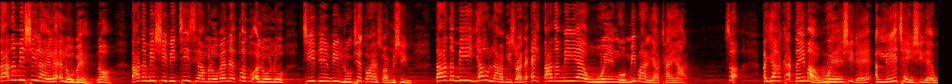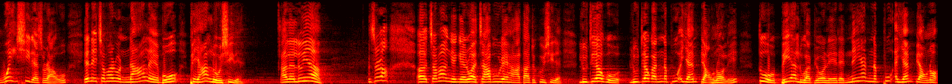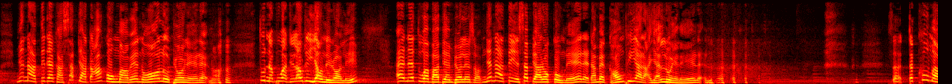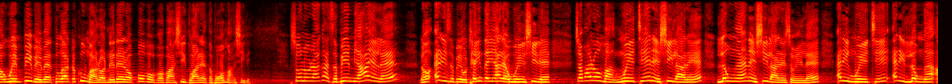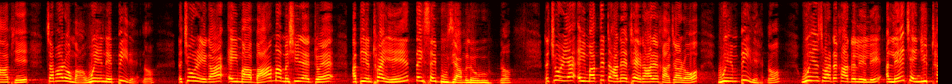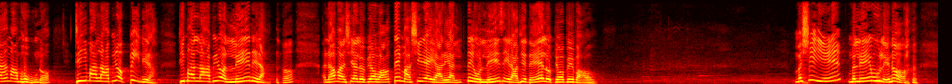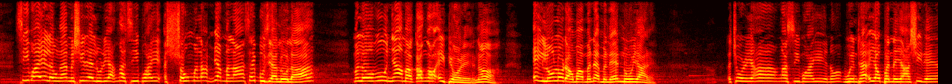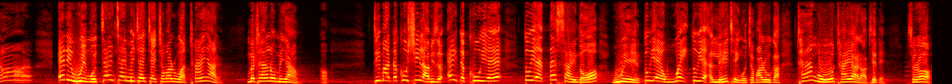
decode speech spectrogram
သားသမီးရှိလာရင်လည်းအဲ့လိုပဲနော်သားသမီးရှိပြီးကြည့်စရာမလိုပဲနဲ့သူ့သူအလိုလိုကြီးပြင်းပြီးလူဖြစ်သွားရဆိုတာမရှိဘူးသားသမီးရောက်လာပြီဆိုတာနဲ့အဲ့သားသမီးရဲ့ဝင်ကိုမိဘတွေကထမ်းရတယ်ဆိုတော့အရာခတ်သိမ်းမှာဝင်ရှိတယ်အလေးချိန်ရှိတယ် weight ရှိတယ်ဆိုတာကိုယနေ့ကျမတို့နားလည်ဖို့ဖရားလိုရှိတယ်ဟာလေလုယာ ဆိုတော့အဲကျွန်မငယ်ငယ်တော့ကြားဘူးတဲ့ဟာတာတခုရှိတယ်လူတယောက်ကိုလူတယောက်ကနှစ်ဖူးအရန်ပြောင်တော့လေသူ့ကိုဘေးကလူကပြောတယ်တဲ့နင်းကနှစ်ဖူးအရန်ပြောင်တော့မျက်နှာတက်တဲ့ခါဆက်ပြတားကုန်ပါပဲနော်လို့ပြောတယ်တဲ့နော်သူ့နှစ်ဖူးကဒီလောက်ထိရောက်နေတော့လေအဲ့နဲ့ तू ကဘာပြန်ပြောလဲဆိုတော့မျက်နှာတက်ရင်ဆက်ပြတော့ကုန်တယ်တဲ့ဒါပေမဲ့ခေါင်းဖိရတာအရန်လွယ်တယ်တဲ့ဆိုတခုမှဝင်ပြီပေမဲ့ तू ကတခုမှတော့နည်းနည်းတော့ပေါ့ပေါ့ပါပါရှိသွားတဲ့သဘောမှရှိတယ်ဆိုလိုတာကသပင်များရင်လည်း နော်အဲ့ဒီစပင်ကိုထိမ့်သိမ်းရတဲ့ဝင်ရှိတယ်ကျမတို့မှာငွေကြေးတွေရှိလာတယ်လုပ်ငန်းတွေရှိလာတယ်ဆိုရင်လည်းအဲ့ဒီငွေကြေးအဲ့ဒီလုပ်ငန်းအားဖြင့်ကျမတို့မှာဝင်တွေပြည့်တယ်နော်တချို့တွေကအိမ်မှာဘာမှမရှိတဲ့အတွက်အပြင်ထွက်ရင်တိတ်ဆိတ်ပူစရာမလိုဘူးနော်တချို့တွေကအိမ်မှာတစ်တာနဲ့ထည့်ထားတဲ့ခါကျတော့ဝင်ပြည့်တယ်နော်ဝင်ဆိုတာတစ်ခါတလေလေအလေးချိန်ကြီးထမ်းမှမဟုတ်ဘူးနော်ဒီမှာလာပြီးတော့ပြည့်နေတာဒီမှာလာပြီးတော့လေးနေတာနော် အနားမှာရှိရလို့ပြောပါအောင်တင့်မှာရှိတဲ့အရာတွေကတင့်ကိုလေးစေတာဖြစ်တယ်လို့ပြောပေးပါအောင်မရှိရင်မလေးဘူးလေနော်စီးပွားရေးလုပ်ငန်းမရှိတဲ့လူတွေကငါစီးပွားရေးအရှုံးမလားမြတ်မလားစိတ်ပူစရာလို့လားမလိုဘူးညမှာကောင်းကောင်းအိပ်ပျော်တယ်နော်အိတ်လုံးလို့တောင်မှမနဲ့မနဲ့နိုးရတယ်အချို့တွေကငါစီးပွားရေးနော်ဝင်ထမ်းအယောက်ဘယ်နှရာရှိတယ်ဟာအဲ့ဒီဝင်ကိုကြိုက်ကြိုက်မကြိုက်ကြိုက်ကျွန်တော်တို့ကထမ်းရတယ်မထမ်းလို့မရဘူးနော် ဒီမှာတစ်ခုရှိလာပြီဆိုအဲ့တစ်ခုရဲ့သူ့ရဲ့သက်ဆိုင်သောဝင်သူ့ရဲ့ weight သူ့ရဲ့အလေးချိန်ကိုကျွန်တော်တို့ကထမ်းကိုထမ်းရတာဖြစ်တယ်ဆိုတော့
